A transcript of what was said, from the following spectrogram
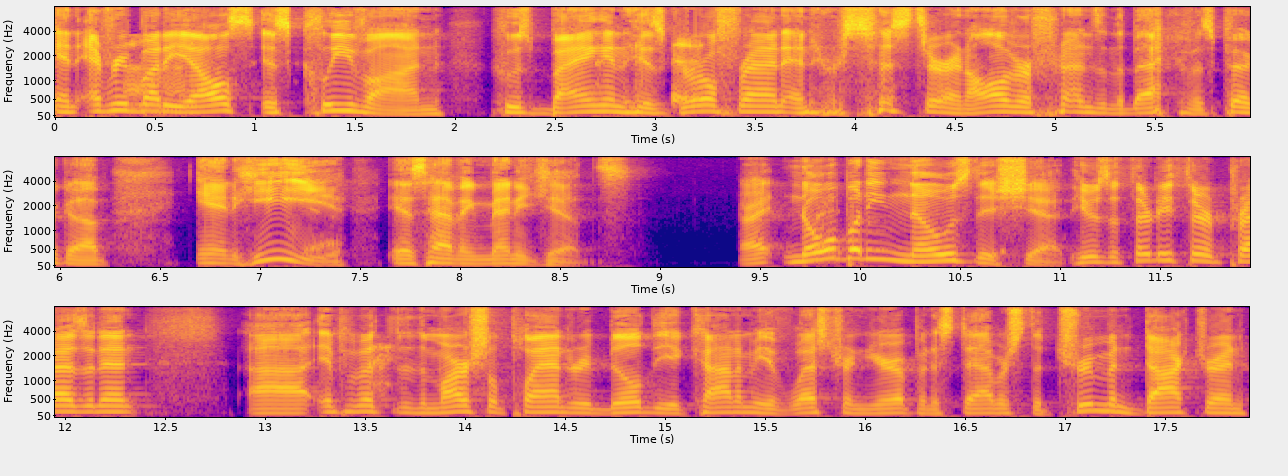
And everybody Uh-huh. else is Clevon, who's banging his girlfriend and her sister and all of her friends in the back of his pickup, and he is having many kids. All right. Nobody knows this shit. He was the 33rd president, uh, implemented the Marshall Plan to rebuild the economy of Western Europe and established the Truman Doctrine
